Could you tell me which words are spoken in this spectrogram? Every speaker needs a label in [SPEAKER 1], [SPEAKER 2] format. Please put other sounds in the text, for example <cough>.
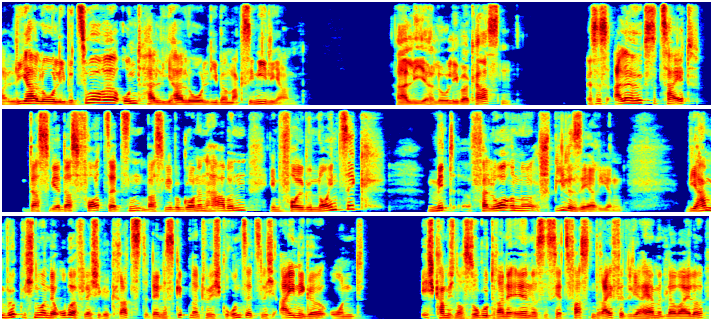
[SPEAKER 1] Hallihallo, liebe Zuhörer und Hallihallo, lieber Maximilian.
[SPEAKER 2] Hallihallo, lieber Carsten.
[SPEAKER 1] Es ist allerhöchste Zeit, dass wir das fortsetzen, was wir begonnen haben in Folge 90 mit verlorene Spieleserien. Wir haben wirklich nur an der Oberfläche gekratzt, denn es gibt natürlich grundsätzlich einige und ich kann mich noch so gut dran erinnern, es ist jetzt fast ein Dreivierteljahr her mittlerweile.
